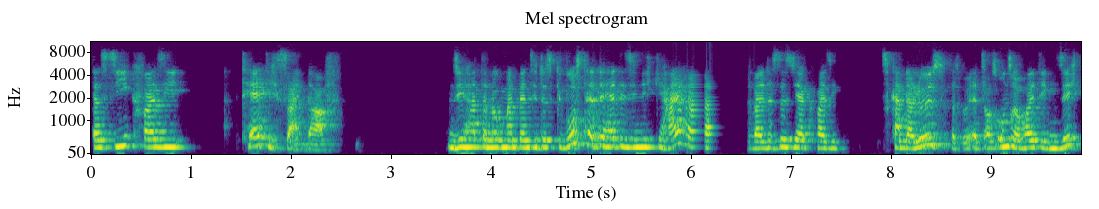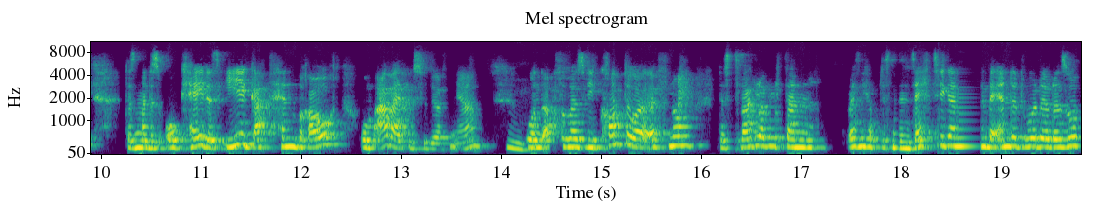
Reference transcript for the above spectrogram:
dass sie quasi tätig sein darf. Und sie hat dann irgendwann, wenn sie das gewusst hätte, hätte sie nicht geheiratet, weil das ist ja quasi skandalös, also jetzt aus unserer heutigen Sicht, dass man das Okay des Ehegatten braucht, um arbeiten zu dürfen, ja. Mhm. Und auch sowas wie Kontoeröffnung, das war, glaube ich, dann, weiß nicht, ob das in den 60ern beendet wurde oder so,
